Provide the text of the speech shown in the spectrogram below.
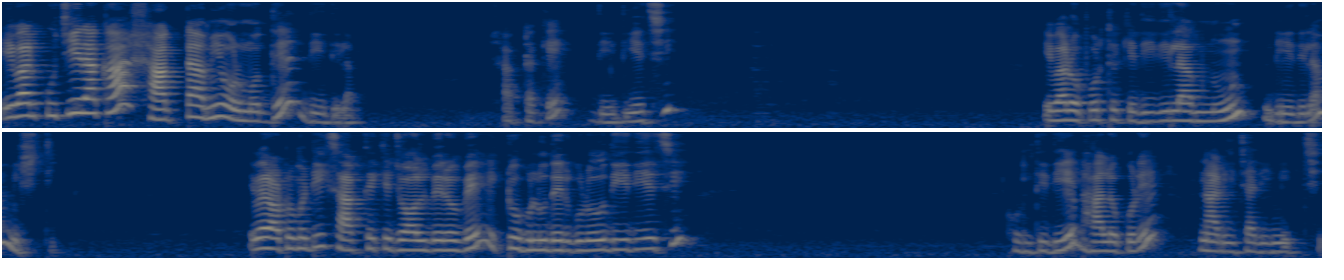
এবার কুচিয়ে রাখা শাকটা আমি ওর মধ্যে দিয়ে দিলাম। শাকটাকে দিয়ে দিয়েছি। এবার ওপর থেকে দিয়ে দিলাম নুন, দিয়ে দিলাম মিষ্টি। এবার অটোমেটিক শাক থেকে জল বেরোবে, একটু হলুদের গুঁড়োও দিয়ে দিয়েছি। খুন্তি দিয়ে ভালো করে নাড়িয়ে চাড়িয়ে নিচ্ছি।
